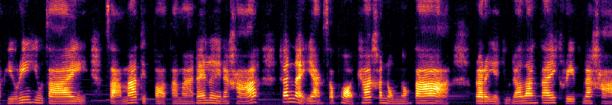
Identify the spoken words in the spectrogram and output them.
บ Healing ฮิวใจ สามารถติดต่อตามมาได้เลยนะคะ ท่านไหนอยากซัพพอร์ตค่าขนมน้องตารายละเอียดอยู่ด้านล่างใต้คลิปนะคะ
